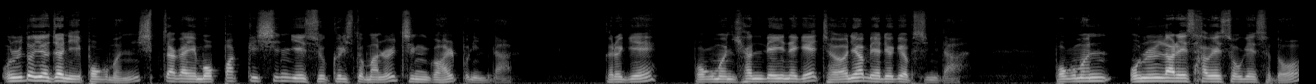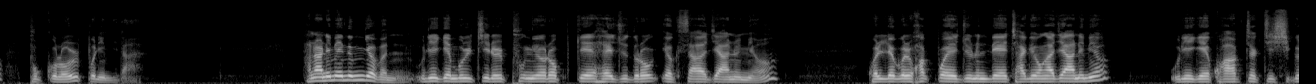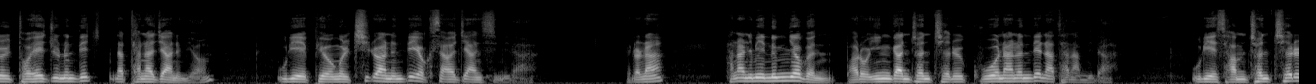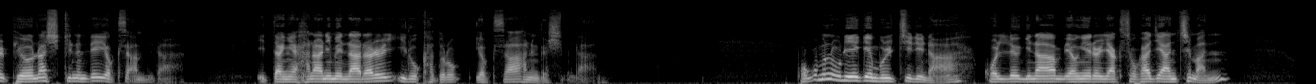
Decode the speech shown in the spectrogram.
오늘도 여전히 복음은 십자가에 못 박히신 예수 그리스도만을 증거할 뿐입니다. 그러기에 복음은 현대인에게 전혀 매력이 없습니다. 복음은 오늘날의 사회 속에서도 부끄러울 뿐입니다. 하나님의 능력은 우리에게 물질을 풍요롭게 해주도록 역사하지 않으며 권력을 확보해 주는데 작용하지 않으며 우리에게 과학적 지식을 더해 주는데 나타나지 않으며 우리의 병을 치료하는데 역사하지 않습니다. 그러나 하나님의 능력은 바로 인간 전체를 구원하는 데 나타납니다. 우리의 삶 전체를 변화시키는 데 역사합니다. 이 땅에 하나님의 나라를 이룩하도록 역사하는 것입니다. 복음은 우리에게 물질이나 권력이나 명예를 약속하지 않지만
